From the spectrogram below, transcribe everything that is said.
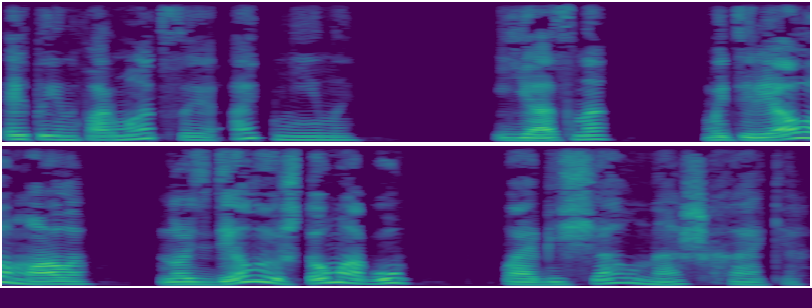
Это информация от Нины. Ясно. Материала мало, но сделаю, что могу, пообещал наш хакер.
